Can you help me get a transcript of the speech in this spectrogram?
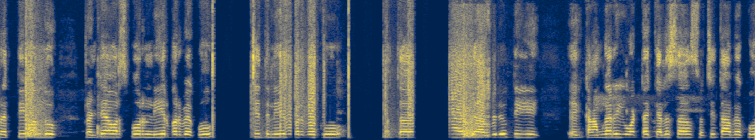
ಪ್ರತಿ ಒಂದು ಟ್ವೆಂಟಿ ಅವರ್ಸ್ ಫೋರ್ ನೀರ್ ಬರ್ಬೇಕು, ಉಚಿತ ನೀರ್ ಬರ್ಬೇಕು, ಮತ್ತ ಅಭಿವೃದ್ಧಿ ಕಾಮಗಾರಿಗೆ ಒಟ್ಟ ಕೆಲಸ ಸ್ವಚ್ಛತೆ ಆಗ್ಬೇಕು.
